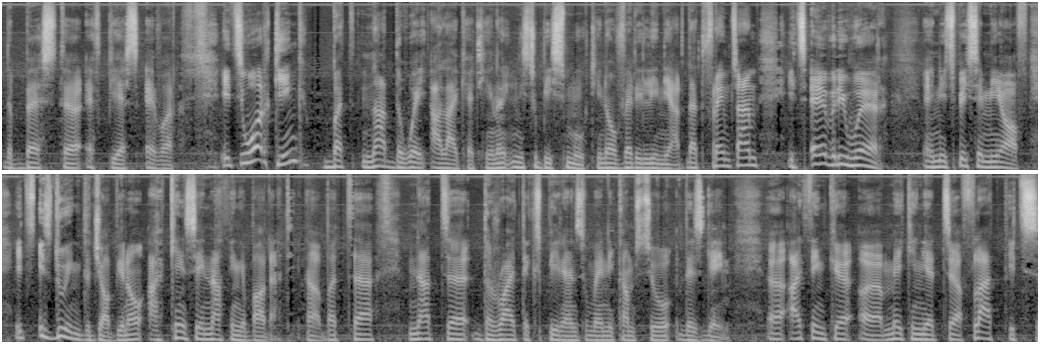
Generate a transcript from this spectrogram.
the best uh, FPS ever. It's working, but not the way I like it. You know, it needs to be smooth, you know, very linear. That frame time, it's everywhere, and it's pissing me off. It's, it's doing the job, you know. I can't say nothing about about that, you know, but uh, not uh, the right experience when it comes to this game. Uh, I think making it flat, it's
